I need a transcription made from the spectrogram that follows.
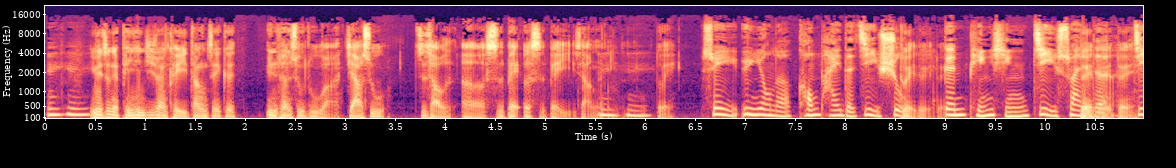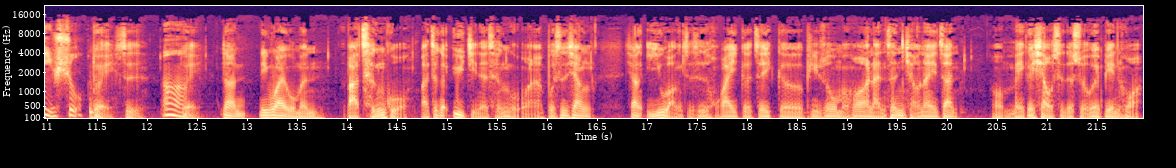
嗯哼因为这个平行计算可以让这个运算速度啊加速至少呃十倍、二十倍以上。嗯哼，对，所以运用了空拍的技术，对对对。跟平行计算的技术，对是，嗯。对。那另外我们把成果，把这个预警的成果啊，不是像像以往只是画一个这个，比如说我们画蓝山桥那一站哦，每个小时的水位变化，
